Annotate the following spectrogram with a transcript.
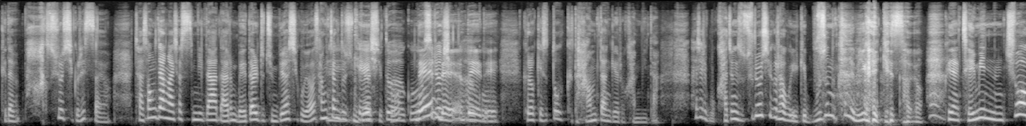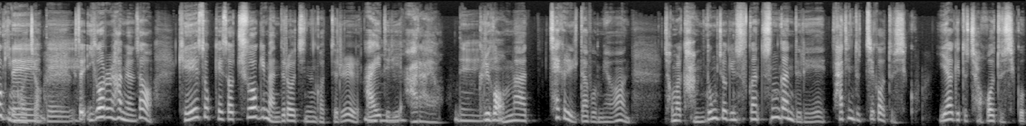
그다음에 막 수료식을 했어요. 자 성장하셨습니다. 나름 메달도 준비하시고요, 상장도 네, 준비하시고, 하고 수료식도 하고. 그렇게 해서 또 그 다음 단계로 갑니다. 사실 뭐 가정에서 수료식을 하고 이게 무슨 큰 의미가 있겠어요. 그냥 재미있는 추억인 네, 거죠. 네. 그래서 이거를 하면서 계속해서 추억이 만들어지는 것들을 아이들이 음. 알아요. 네. 그리고 엄마 책을 읽다 보면 정말 감동적인 순간, 순간들에 사진도 찍어두시고 이야기도 적어두시고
